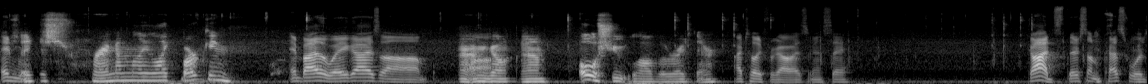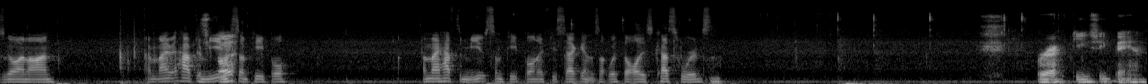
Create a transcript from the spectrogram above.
And They just randomly like barking. and by the way, guys, um, Alright, I'm Uh, going down. Oh, shoot, lava right there. I totally forgot what I was gonna say. Gods, there's some cuss words going on. I might have to It's mute what? some people. I might have to mute some people in a few seconds with all these cuss words. Wrecked easy ban.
